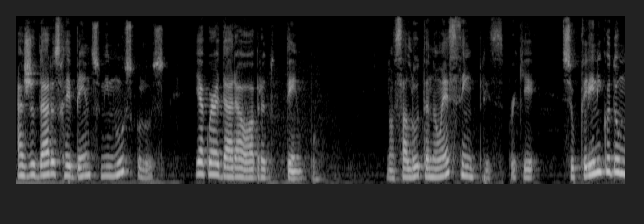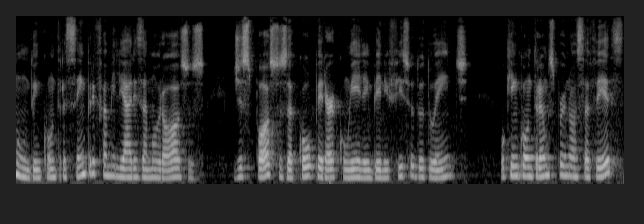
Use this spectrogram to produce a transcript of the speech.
ajudar os rebentos minúsculos e aguardar a obra do tempo. Nossa luta não é simples, porque se o clínico do mundo encontra sempre familiares amorosos, dispostos a cooperar com ele em benefício do doente, o que encontramos por nossa vez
